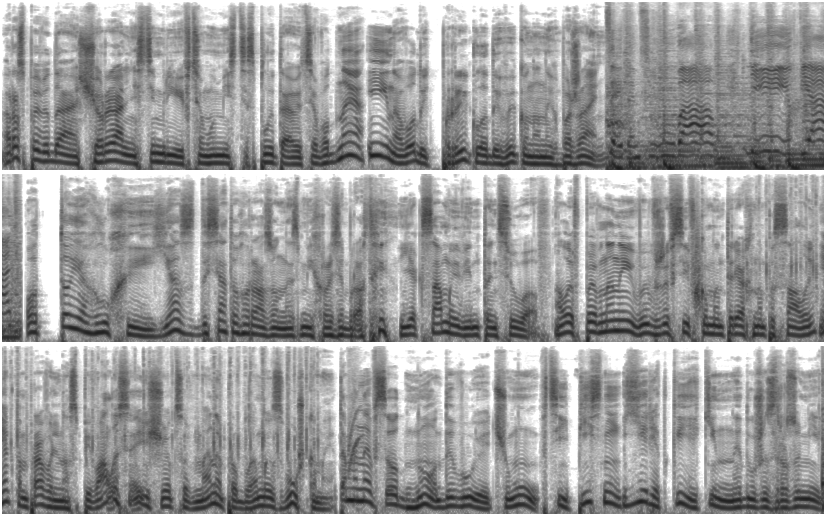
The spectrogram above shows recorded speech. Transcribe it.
розповідає, що реальність і мрії в цьому місті сплетаються в одне, і наводить приклади виконаних бажань. Цей танцював. От то я глухий, я з десятого разу не зміг розібрати, як саме він танцював. Але впевнений, ви вже всі в коментарях написали, як там правильно співалося, і що це в мене проблеми з вушками. Та мене все одно дивує, чому в цій пісні є рядки, які не дуже зрозумілі.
